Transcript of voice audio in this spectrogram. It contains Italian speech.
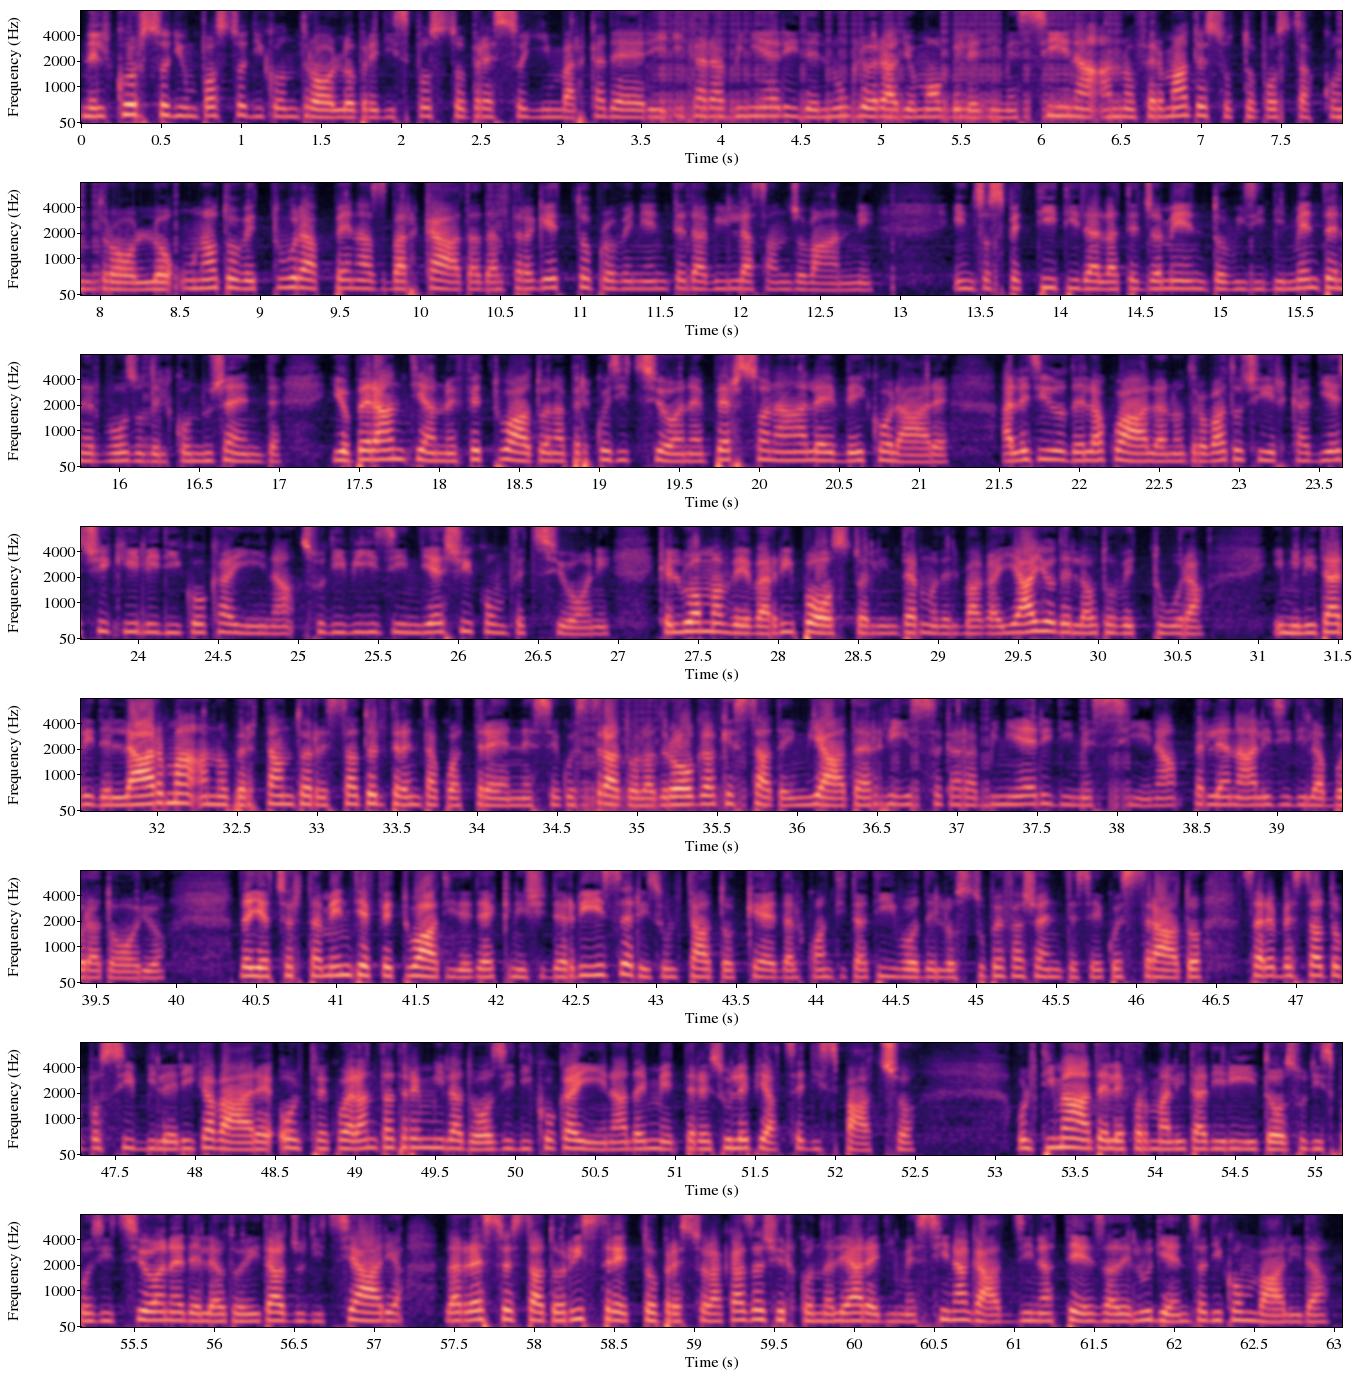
Nel corso di un posto di controllo predisposto presso gli imbarcaderi, i carabinieri del nucleo radiomobile di Messina hanno fermato e sottoposto a controllo un'autovettura appena sbarcata dal traghetto proveniente da Villa San Giovanni. Insospettiti dall'atteggiamento visibilmente nervoso del conducente, gli operanti hanno effettuato una perquisizione personale e veicolare, all'esito della quale hanno trovato circa 10 kg di cocaina, suddivisi in 10 confezioni, che l'uomo aveva riposto all'interno del bagagliaio del dell'autovettura. I militari dell'Arma hanno pertanto arrestato il 34enne e sequestrato la droga che è stata inviata al RIS Carabinieri di Messina per le analisi di laboratorio. Dagli accertamenti effettuati dai tecnici del RIS è risultato che dal quantitativo dello stupefacente sequestrato sarebbe stato possibile ricavare oltre 43.000 dosi di cocaina da immettere sulle piazze di spaccio. Ultimate le formalità di rito, su disposizione delle autorità giudiziarie, l'arresto è stato ristretto presso la casa circondariale di Messina Gazzi in attesa dell'udienza di convalida.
